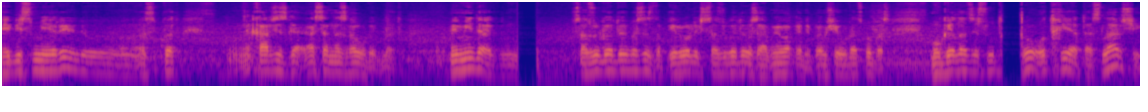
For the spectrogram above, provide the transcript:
ნებისმიერი ასე ვთქვა ხარჯის ასანაზღაურებლად. მე მინდა საზოგადოებასაც და პირველ რიგში საზოგადოებას არ მევაყენებ ამ შეურაცხყოფას. მოგელაძეს უთხრა რომ 4000 ლარში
